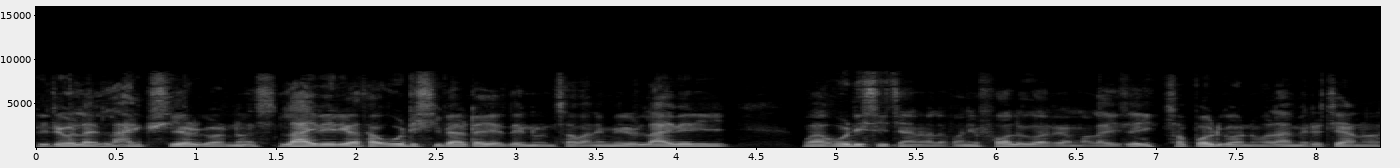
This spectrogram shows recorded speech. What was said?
भिडियोलाई लाइक सेयर गर्नुहोस्। लाइब्रेरी अथवा ओडिसीबाट हेर्दै हुनुहुन्छ भने मेरो लाइब्रेरी वा ओडिसी च्यानललाई पनि फलो गरेर मलाई चाहिँ सपोर्ट गर्नुहोला मेरो च्यानल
